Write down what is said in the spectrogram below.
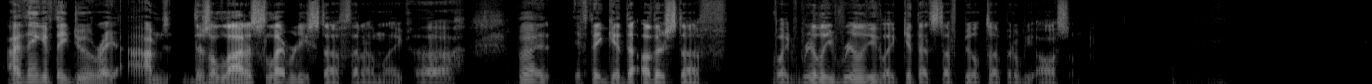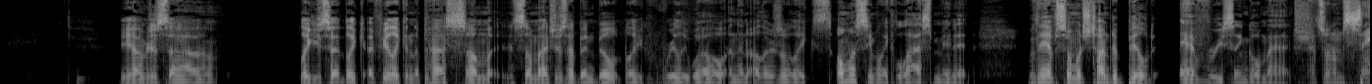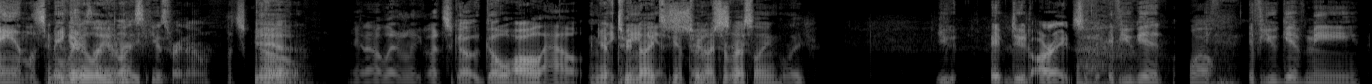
I think if they do it right, I'm there's a lot of celebrity stuff that I'm like, ugh. But if they get the other stuff, like really, really like get that stuff built up, it'll be awesome. Yeah, I'm just uh like you said, like I feel like in the past some some matches have been built like really well and then others are like almost seem like last minute. But they have so much time to build every single match. That's what I'm saying. Let's And make There's it. not really, an like- excuse right now. Let's go. Yeah. You know, like, like let's go go all out. And you have Make two Mania nights, you have two so nights of wrestling like You, it, dude. All right. So th- if you get well, if you give me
